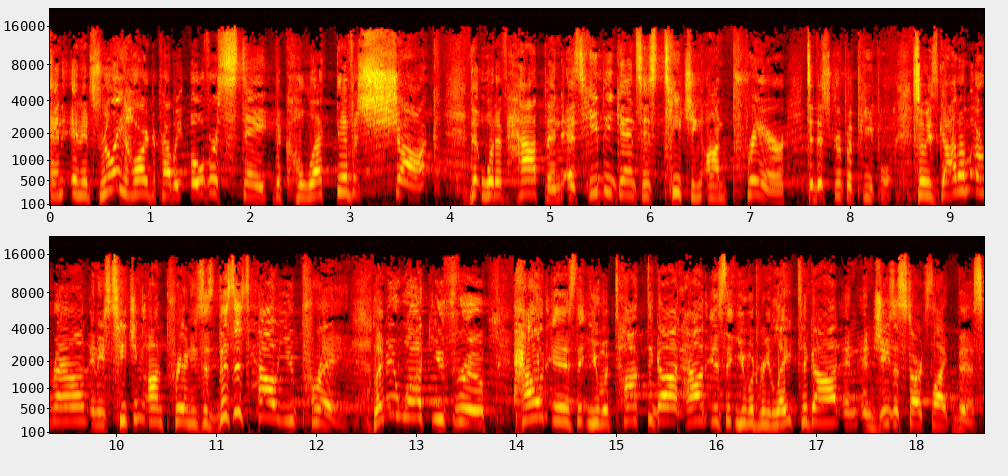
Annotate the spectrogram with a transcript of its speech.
And, and it's really hard to probably overstate the collective shock that would have happened as he begins his teaching on prayer to this group of people. So he's got them around and he's teaching on prayer and he says, This is how you pray. Let me walk you through how it is that you would talk to God, how it is that you would relate to God. And, and Jesus starts like this.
